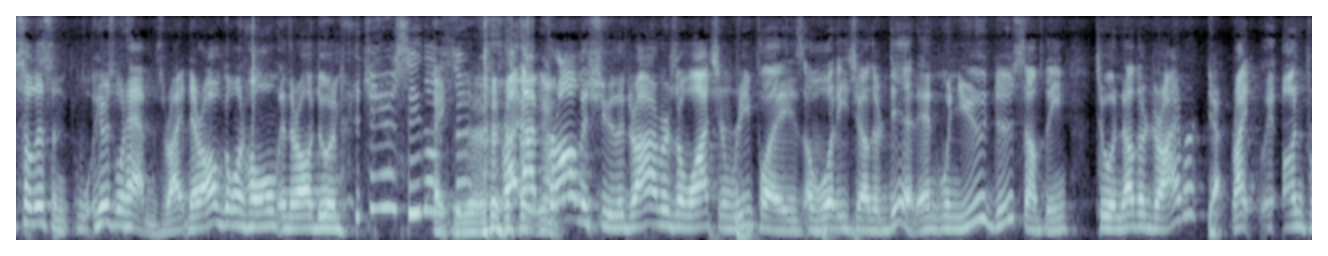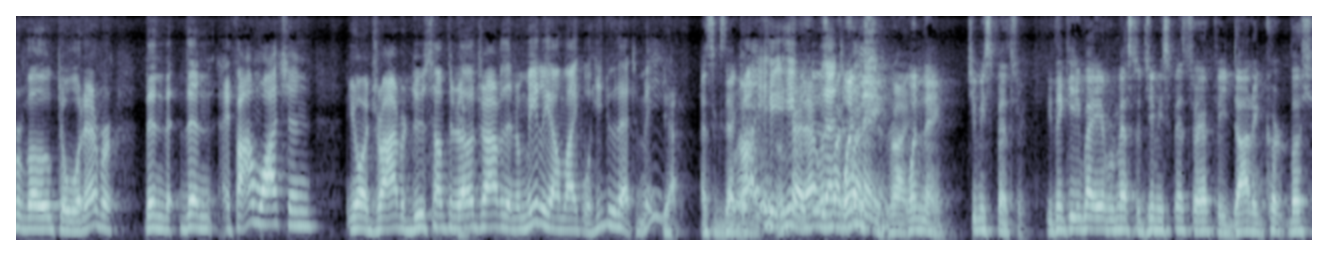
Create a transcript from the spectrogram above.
So listen, here's what happens, right? They're all going home and they're all doing. Did you see those Hey. two? Right? I Yeah. promise you, the drivers are watching replays of what each other did, and when you do something to another driver, Yeah. right, eh, unprovoked or whatever, then then if I'm watching. You know, a driver do something to another driver, then immediately I'm like, well, he do that to me. Yeah, that's exactly Right? right. He- he Okay, would that do was that my to One question. name, right. one name, Jimmy Spencer. You think anybody ever messed with Jimmy Spencer after he dotted Kurt Busch,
